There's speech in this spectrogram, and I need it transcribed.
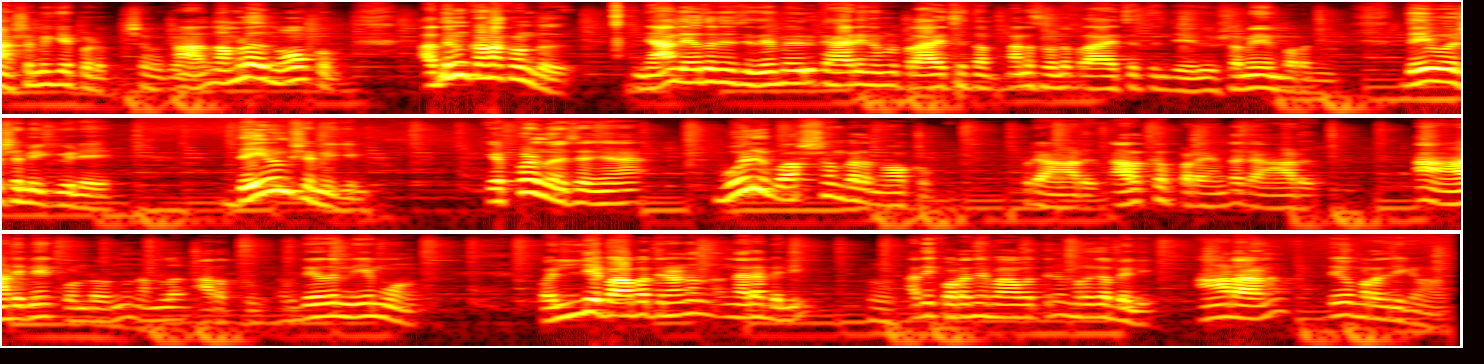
ആ ക്ഷമിക്കപ്പെടും. ക്ഷമിക്കും നമ്മൾ നോക്കും. അതിനും കണക്കുണ്ട്. ഞാൻ ദൈവത്തോട് ഇതേമാതിരി ഒരു കാര്യം നമ്മൾ പ്രായച്ചിത്തം മനസ്സുകൊണ്ട് പ്രായച്ചിത്തം ചെയ്തു ക്ഷമയും പറഞ്ഞു. ദൈവം ക്ഷമിക്കൂലേ? ദൈവം ക്ഷമിക്കും. എപ്പോഴെന്ന് വെച്ച് കഴിഞ്ഞാൽ ഒരു വർഷം വരെ നോക്കും. ഒരാട് അറക്കപ്പെടേണ്ട ഒരാട് ആ ആടിനെ കൊണ്ടുവന്ന് നമ്മൾ അറുത്തു. ദൈവത്തിന്റെ നിയമമാണ്. വലിയ പാപത്തിനാണ് നരബലി അതി കുറഞ്ഞ പാപത്തിന് മൃഗബലി. ആടാണ് ദൈവം പറഞ്ഞിരിക്കുന്നത്.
